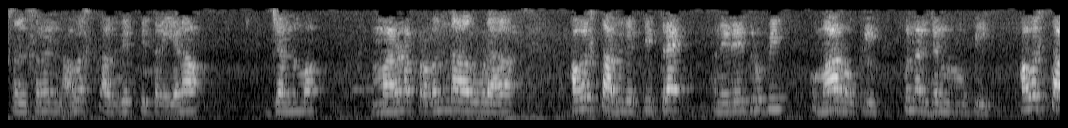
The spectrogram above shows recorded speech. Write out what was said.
संसरण अवस्था व्यक्ति त्रयण जन्म, मरण प्रबंधारूढ़ अवस्था अभिव्यक्ति त्रय निरेद रूपी कुमार रूपी पुनर्जन्म रूपी अवस्था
